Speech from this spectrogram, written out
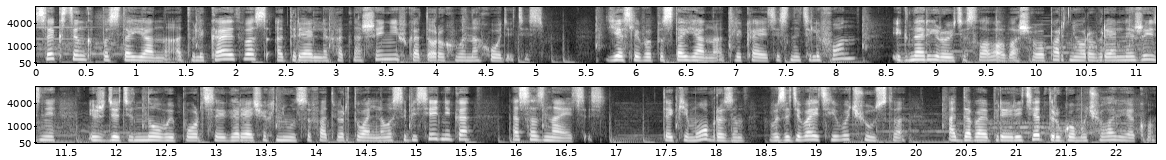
Секстинг постоянно отвлекает вас от реальных отношений, в которых вы находитесь. Если вы постоянно отвлекаетесь на телефон игнорируете слова вашего партнера в реальной жизни и ждете новой порции горячих нюцев от виртуального собеседника, осознайтесь. Таким образом, вы задеваете его чувства, отдавая приоритет другому человеку.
